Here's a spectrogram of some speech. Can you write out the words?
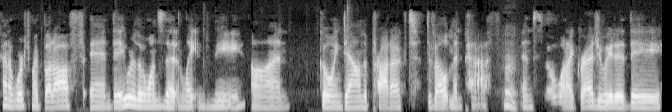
kind of worked my butt off, and they were the ones that enlightened me on going down the product development path. Hmm. And so when I graduated, they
